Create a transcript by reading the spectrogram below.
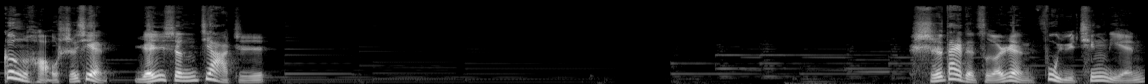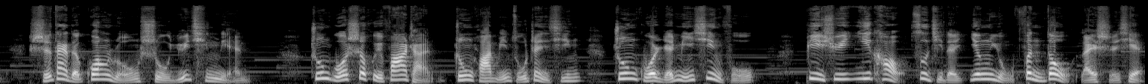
更好实现人生价值。时代的责任赋予青年，时代的光荣属于青年。中国社会发展、中华民族振兴、中国人民幸福，必须依靠自己的英勇奋斗来实现。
